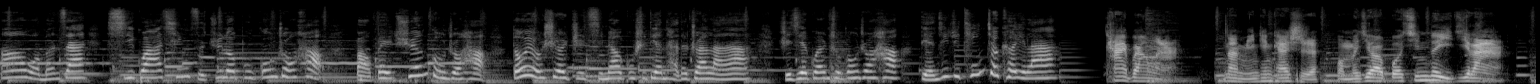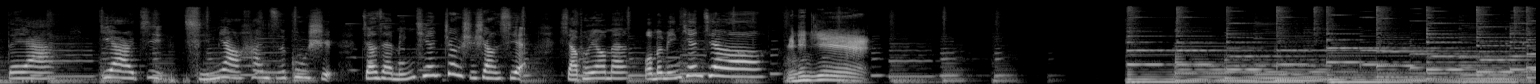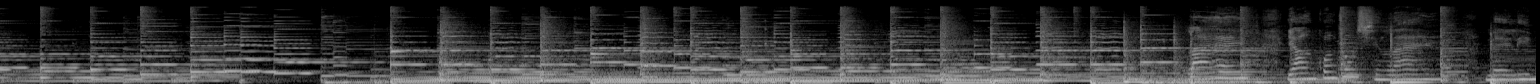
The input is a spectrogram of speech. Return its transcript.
啊，我们在西瓜亲子俱乐部公众号、宝贝圈公众号都有设置奇妙故事电台的专栏啊，直接关注公众号，点进去听就可以啦。太棒啦！那明天开始我们就要播新的一季啦。对呀，第二季奇妙汉字故事将在明天正式上线，小朋友们，我们明天见喽！明天见。美丽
